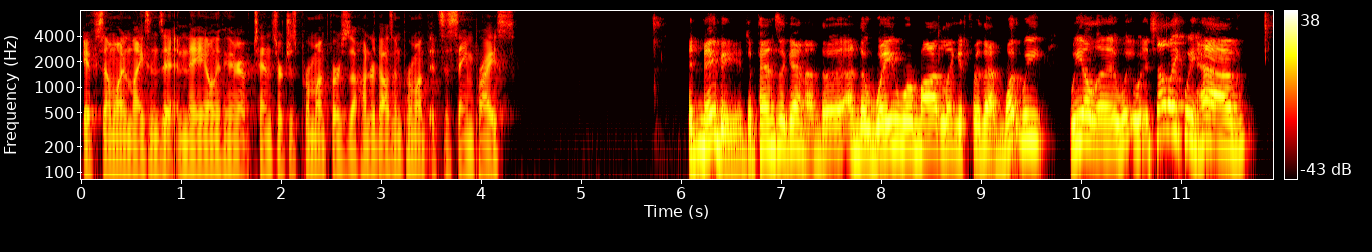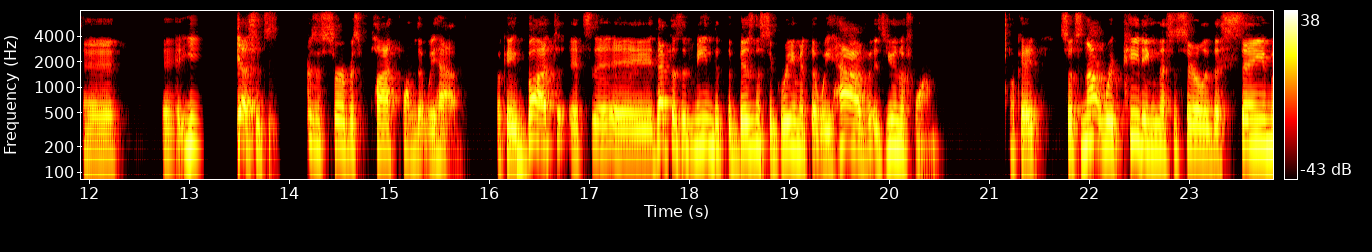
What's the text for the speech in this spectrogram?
if someone licenses it and they only think they're gonna have ten searches per month versus hundred thousand per month, it's the same price? It may be. It depends again on the on the way we're modeling it for them. What we we, uh, we it's not like we have. Uh, uh, yes, it's a service platform that we have. Okay, but it's a, that doesn't mean that the business agreement that we have is uniform. Okay, so it's not repeating necessarily the same.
